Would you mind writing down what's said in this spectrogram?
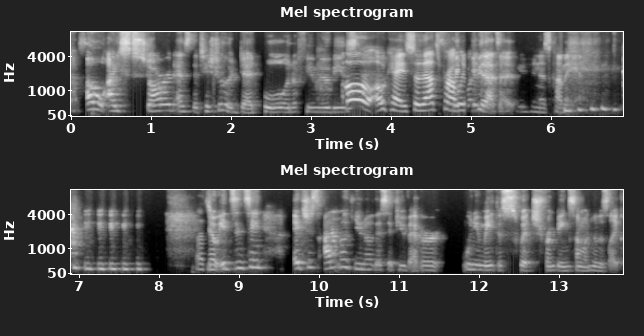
yes. Oh, I starred as the titular Deadpool in a few movies. Oh, okay. So that's probably Maybe the that's it. is coming in. That's no, it's insane. It's just I don't know if you know this if you've ever when you made the switch from being someone who was like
